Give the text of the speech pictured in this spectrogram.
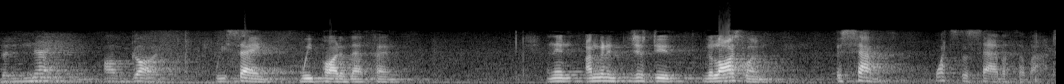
the name of God, we say we're part of that family. And then I'm going to just do the last one the Sabbath. What's the Sabbath about?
